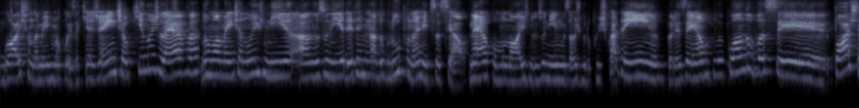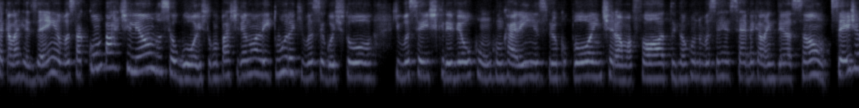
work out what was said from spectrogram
gostam da mesma coisa que a gente é o que nos leva normalmente a nos unir a, nos unir a determinado grupo na rede social, né? Como nós nos unimos aos grupos de quadrinhos, por exemplo. Quando você posta aquela resenha, você está compartilhando o seu gosto, compartilhando uma leitura que você gostou, que você escreveu com, com carinho, se preocupou em tirar uma foto. Então, quando você recebe aquela interação, seja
